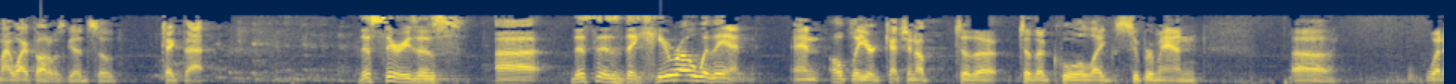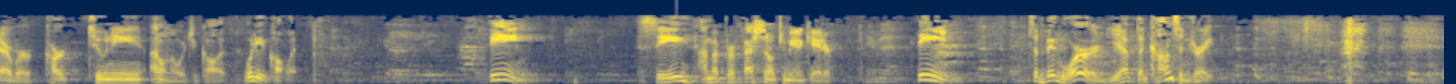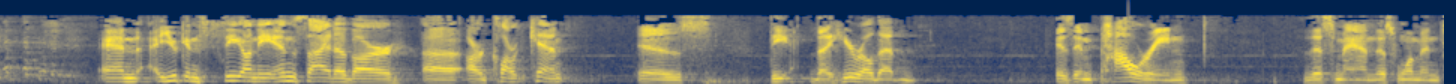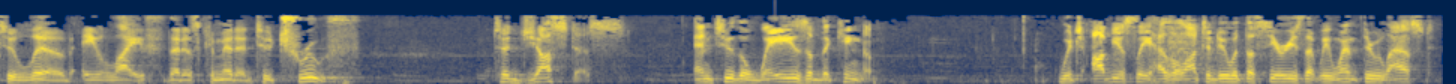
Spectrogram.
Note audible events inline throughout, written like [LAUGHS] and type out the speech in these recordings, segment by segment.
My wife thought it was good, so take that. This series is, uh, this is the hero within. And hopefully you're catching up to the, to the cool, like, Superman, uh, whatever, cartoony, I don't know what you call it. What do you call it? Theme. See, I'm a professional communicator. Theme. It's a big word. You have to concentrate. and you can see on the inside of our uh, our Clark Kent is the the hero that is empowering this man, this woman to live a life that is committed to truth, to justice, and to the ways of the kingdom. Which obviously has a lot to do with the series that we went through last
